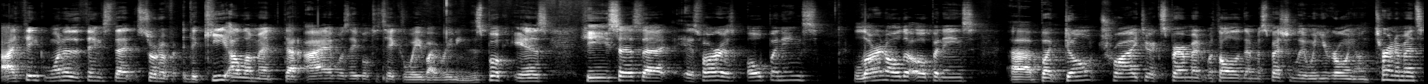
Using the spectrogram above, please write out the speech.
I think one of the things that sort of the key element that I was able to take away by reading this book is he says that as far as openings, learn all the openings, uh, but don't try to experiment with all of them, especially when you're going on tournaments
